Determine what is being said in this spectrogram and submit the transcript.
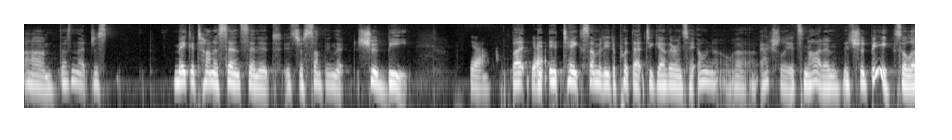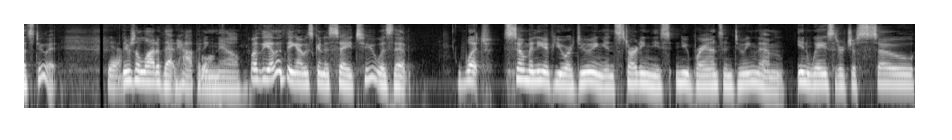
Um, doesn't that just make a ton of sense? And it, it's just something that should be. Yeah. But yeah. It, it, takes somebody to put that together and say, oh, no, uh, actually, it's not, and it should be. So let's do it. Yeah. There's a lot of that happening cool. now. Well, the other thing I was going to say, too, was that what so many of you are doing in starting these new brands and doing them in ways that are just so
